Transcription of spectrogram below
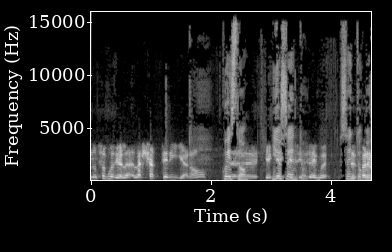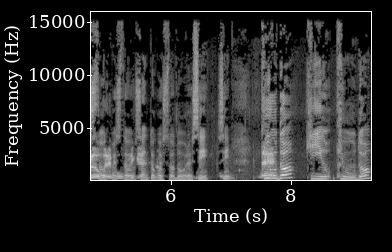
Non so come dire, la, sciatteria, no? Questo, eh, che, io che, sento, che sento, questo, questo, sento questo odore, sì, sì. Eh. Chiudo chiudo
